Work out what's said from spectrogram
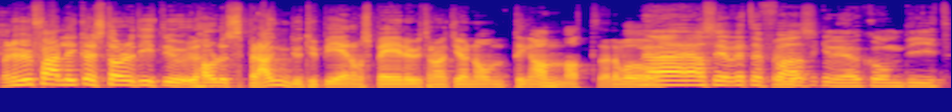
Men hur fan lyckades du ta dig dit? Har du, sprang du typ igenom spelet utan att göra någonting annat? Eller vadå? Nej, alltså jag vet inte fasiken hur jag kom dit.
